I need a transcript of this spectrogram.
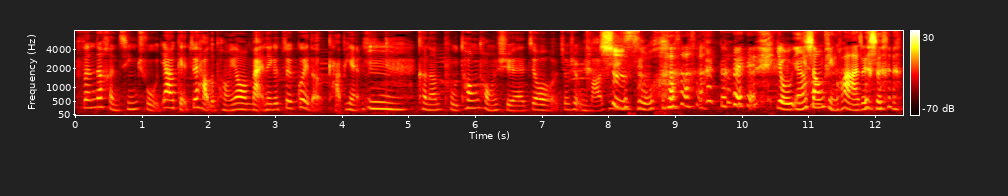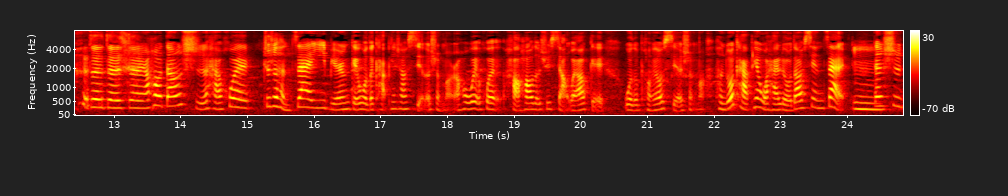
分得很清楚，要给最好的朋友买那个最贵的卡片，嗯，可能普通同学就就是五毛钱，世俗化，对，友谊商品化，这个是，对对对，然后当时还会就是很在意别人给我的卡片上写了什么，然后我也会好好的去想我要给。我的朋友写什么？很多卡片我还留到现在，嗯，但是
